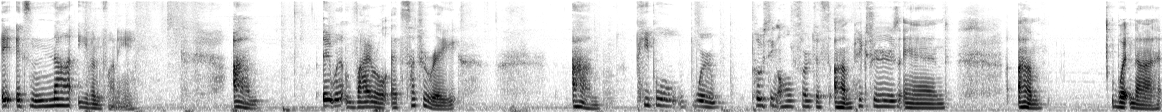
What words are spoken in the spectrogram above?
It, it's not even funny. Um, it went viral at such a rate. Um, people were posting all sorts of um, pictures and um, whatnot.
